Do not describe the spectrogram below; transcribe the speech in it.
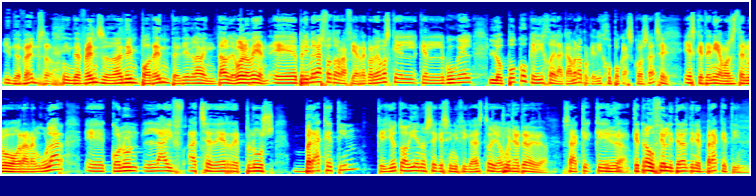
Indefenso. Indefenso, totalmente impotente, tío, qué lamentable. Bueno, bien, eh, primeras fotografías. Recordemos que el, que el Google, lo poco que dijo de la cámara, porque dijo pocas cosas, Sí. es que teníamos este nuevo gran angular eh, con un Live HDR Plus bracketing, que yo todavía no sé qué significa esto. Puñetera idea. O sea, ¿qué, Ni qué, idea. qué- qué traducción literal tiene bracketing?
